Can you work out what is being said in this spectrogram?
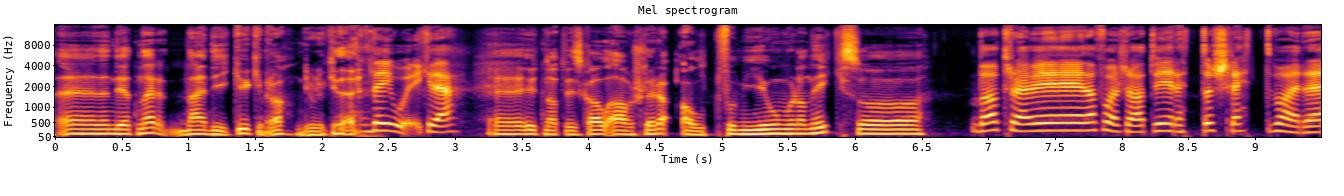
eh, den dietten der. Nei, det gikk jo ikke bra. Det gjorde ikke det. Det gjorde ikke det. Eh, uten at vi skal avsløre altfor mye om hvordan det gikk, så Da tror jeg vi, da foreslår jeg at vi rett og slett bare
